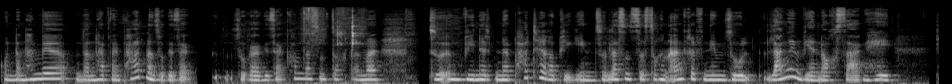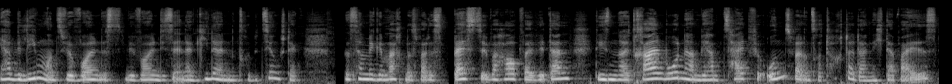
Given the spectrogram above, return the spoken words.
Und dann haben wir, und dann hat mein Partner so gesagt, sogar gesagt, komm, lass uns doch dann mal so irgendwie in eine Paartherapie gehen. So lass uns das doch in Angriff nehmen, solange wir noch sagen, hey, ja, wir lieben uns, wir wollen das, wir wollen diese Energie da in unsere Beziehung stecken. Das haben wir gemacht und das war das Beste überhaupt, weil wir dann diesen neutralen Boden haben. Wir haben Zeit für uns, weil unsere Tochter da nicht dabei ist.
